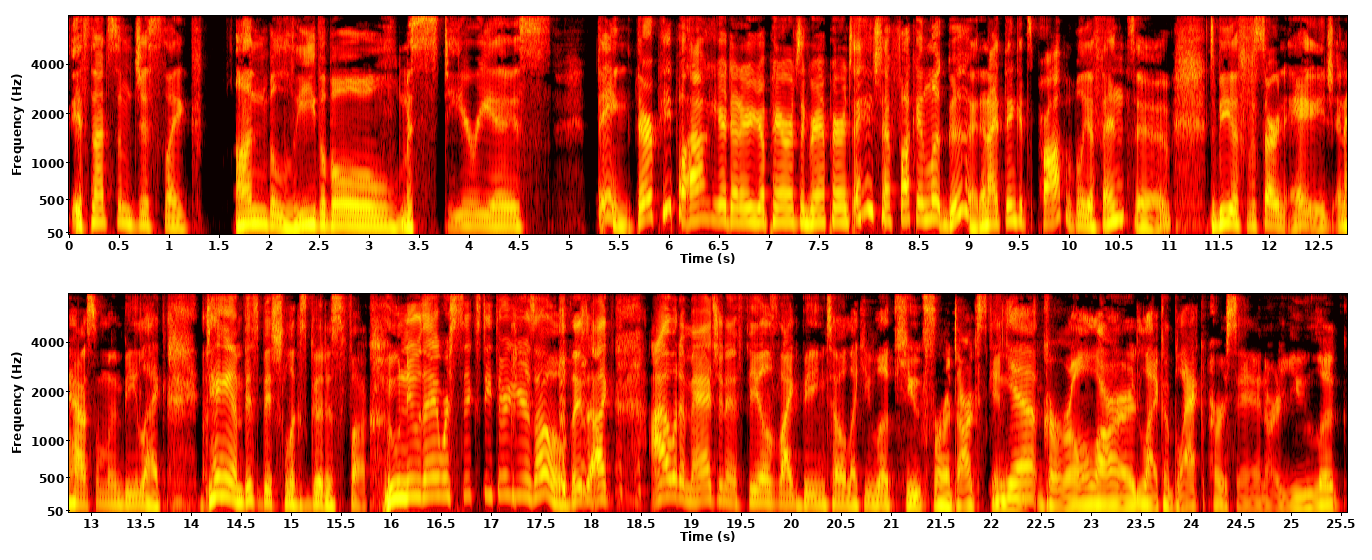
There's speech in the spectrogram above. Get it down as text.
it's not some just like unbelievable, mysterious thing. There are people out here that are your parents and grandparents' age that fucking look good. And I think it's probably offensive to be of a certain age and have someone be like, damn, this bitch looks good as fuck. Who knew they were 63 years old? They like, I would imagine it feels like being told like you look cute for a dark skinned Yep. girl or like a black person or you look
